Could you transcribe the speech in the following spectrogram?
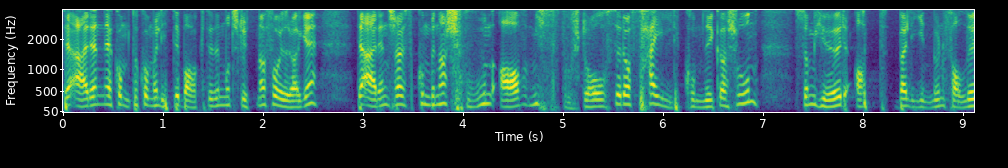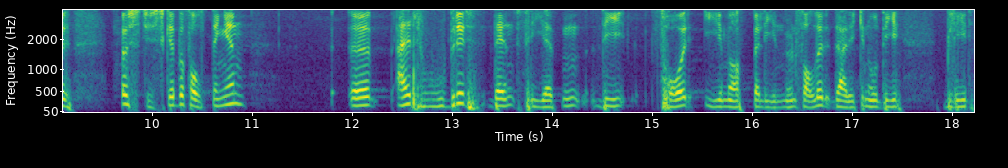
Det er en, jeg kommer til å komme litt tilbake til det mot slutten av foredraget. Det er en slags kombinasjon av misforståelser og feilkommunikasjon som gjør at Berlinmuren faller østtyske befolkningen eh, erobrer den friheten de får i og med at Berlinmuren faller. Det er ikke noe de blir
